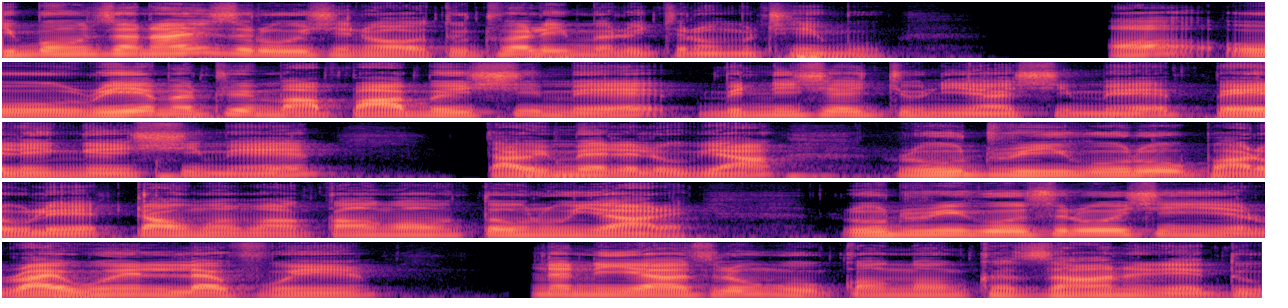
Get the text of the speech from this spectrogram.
ဒီပုံစံတိုင်းဆိုလို့ရှိရင်တော့သူထွက်လိမ့်မယ်လို့ကျွန်တော်မထင်ဘူး။ဟောဟို Real Madrid မှာဘာဘေရှိမယ်။ Vinicius Junior ရှိမယ်။ Bellingham ရှိမယ်။ဒါပေမဲ့လည်းလို့ဗျာ Rodrigo တို့ဘာလို့လဲတောင်ပံမှာကောင်းကောင်းသုံးလို့ရတယ်။ Rodrigo ဆိုလို့ရှိရင် right wing left wing နှစ်နေရာစလုံးကိုကောင်းကောင်းကစားနေတဲ့သူ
